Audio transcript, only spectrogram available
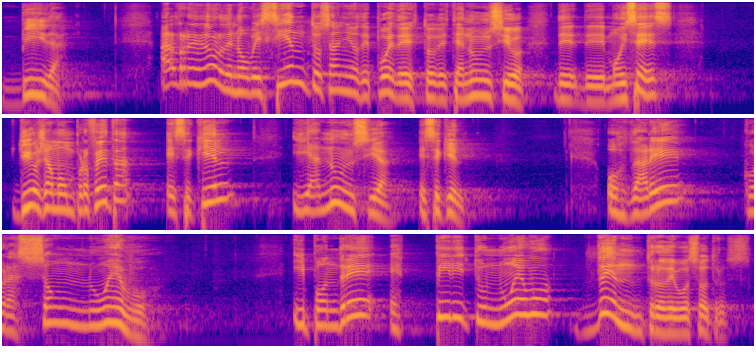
vida. Alrededor de 900 años después de esto, de este anuncio de, de Moisés, Dios llama a un profeta, Ezequiel, y anuncia Ezequiel, os daré corazón nuevo y pondré espíritu nuevo dentro de vosotros.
